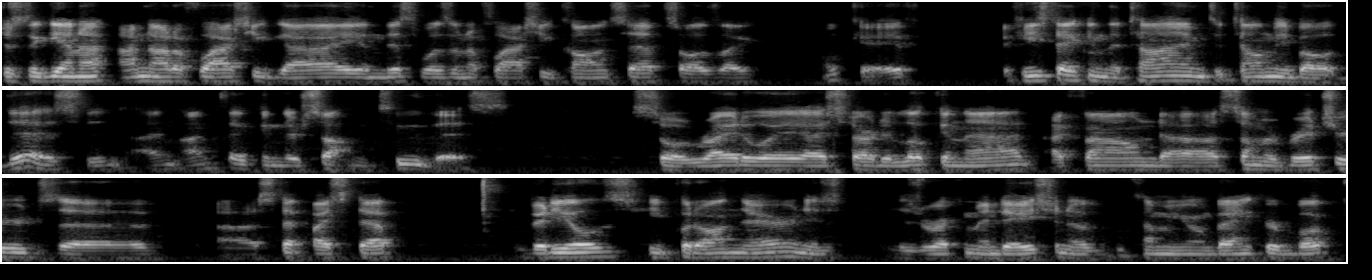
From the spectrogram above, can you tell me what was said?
Just again, I, I'm not a flashy guy, and this wasn't a flashy concept, so I was like, okay, if if he's taking the time to tell me about this, I'm, I'm thinking there's something to this. So right away, I started looking at. I found uh, some of Richard's uh, uh, step-by-step videos he put on there, and his his recommendation of becoming your own banker book,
